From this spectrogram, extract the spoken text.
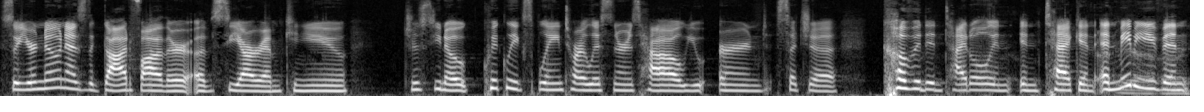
So you're known as the godfather of CRM. Can you just you know quickly explain to our listeners how you earned such a coveted title in, in tech and, and maybe Yeah, even right.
